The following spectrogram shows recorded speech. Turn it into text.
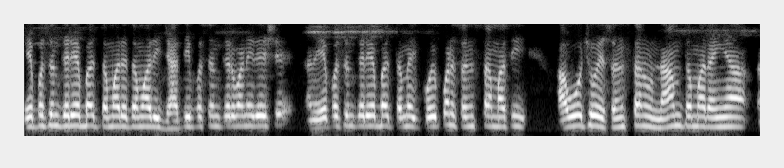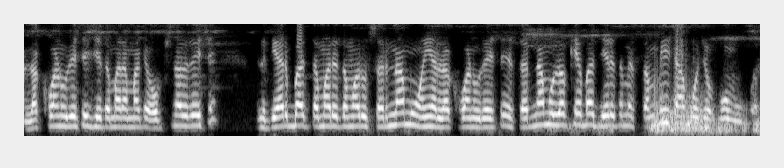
એ પસંદ કર્યા બાદ તમારે તમારી જાતિ પસંદ કરવાની રહેશે અને એ પસંદ કર્યા બાદ તમે કોઈ પણ સંસ્થામાંથી આવો છો, એ સંસ્થાનું નામ તમારે અહીંયા લખવાનું રહેશે, જે તમારા માટે ઓપ્શનલ રહેશે. અને ત્યારબાદ તમારે તમારું સરનામું અહીંયા લખવાનું રહેશે. સરનામું લખ્યા બાદ જ્યારે તમે સબમિટ આપો છો ફોર્મ ઉપર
